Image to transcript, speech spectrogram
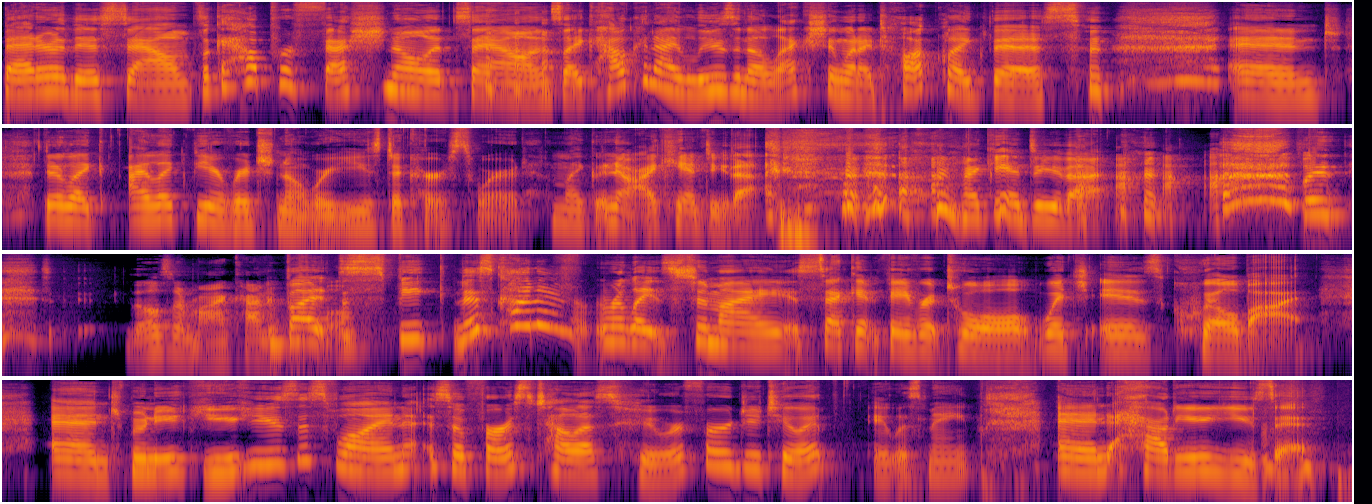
better this sounds. Look at how professional it sounds. like, how can I lose an election when I talk like this? and they're like, I like the original where you used a curse word. I'm like, no, I can't do that. I can't do that. but those are my kind of but people. speak this kind of relates to my second favorite tool which is quillbot and monique you use this one so first tell us who referred you to it it was me and how do you use it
